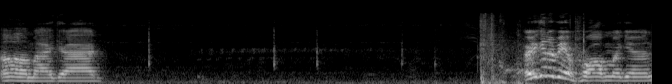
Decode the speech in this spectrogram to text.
Oh my god. Are you gonna be a problem again?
